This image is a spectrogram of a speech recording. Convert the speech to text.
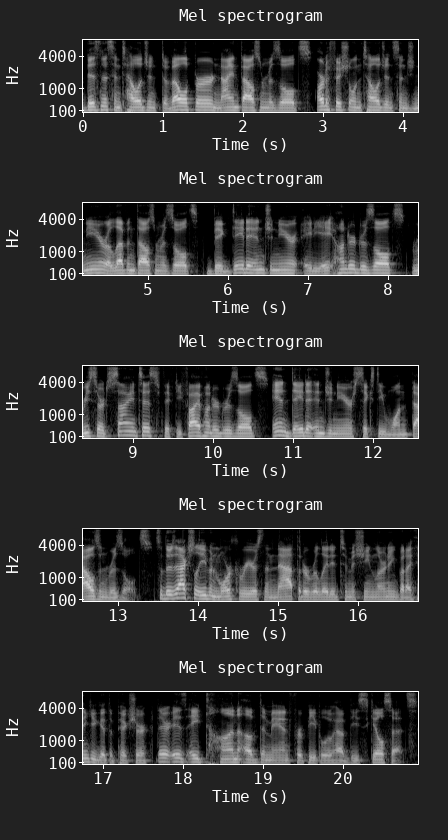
Business intelligent developer, 9,000 results. Artificial intelligence engineer, 11,000 results. Big data engineer, 8,800 results. Research scientist, 5,500 results, and data engineer, 61,000 results. So there's actually even more careers than that that are related to machine learning, but I think you get the picture. There is a ton of demand for people who have these skill sets.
